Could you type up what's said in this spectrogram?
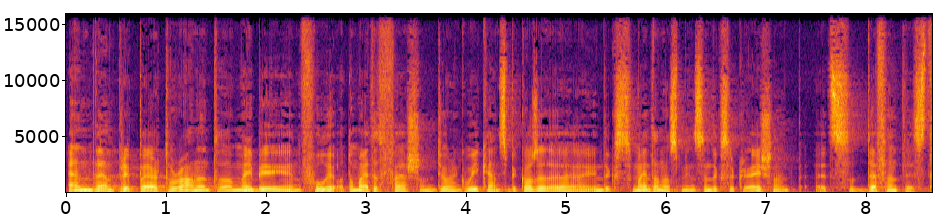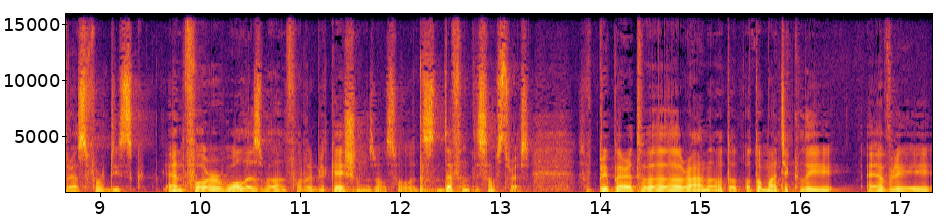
and then prepare to run it uh, maybe in fully automated fashion during weekends because uh, index maintenance means index recreation. It's definitely stress for disk and for WAL as well and for replication as well. So it's definitely some stress. So prepare to uh, run auto- automatically every,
